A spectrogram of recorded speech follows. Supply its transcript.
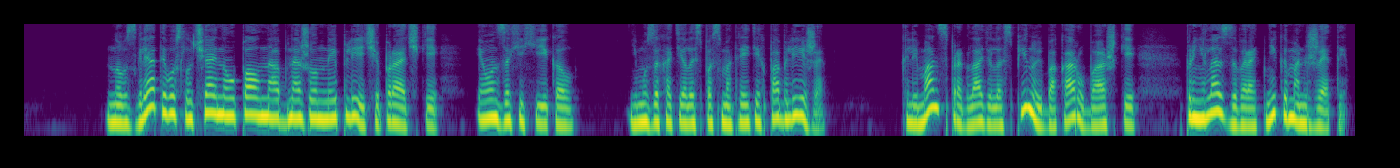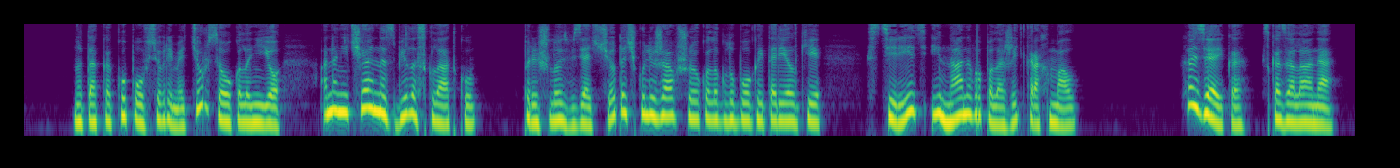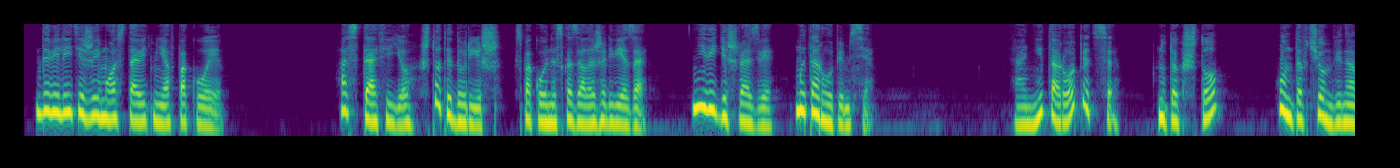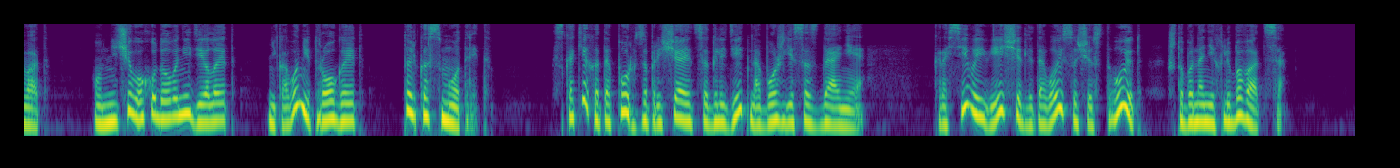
Но взгляд его случайно упал на обнаженные плечи прачки, и он захихикал. Ему захотелось посмотреть их поближе. Климанс прогладила спину и бока рубашки, принялась за воротник и манжеты. Но так как Купо все время тюрся около нее, она нечаянно сбила складку. Пришлось взять щеточку, лежавшую около глубокой тарелки, стереть и наново положить крахмал. «Хозяйка», — сказала она, — «довелите же ему оставить меня в покое». «Оставь ее, что ты дуришь», — спокойно сказала Жервеза. «Не видишь разве? Мы торопимся». «Они торопятся? Ну так что? Он-то в чем виноват? Он ничего худого не делает, никого не трогает, только смотрит. С каких это пор запрещается глядеть на божье создание? Красивые вещи для того и существуют, чтобы на них любоваться.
